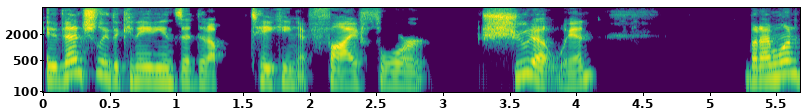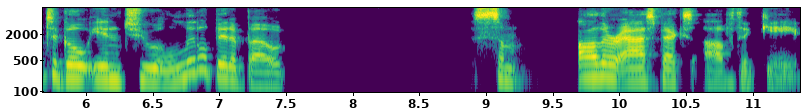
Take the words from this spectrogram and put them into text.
eventually the Canadians ended up taking a 5 4 shootout win. But I wanted to go into a little bit about some other aspects of the game.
